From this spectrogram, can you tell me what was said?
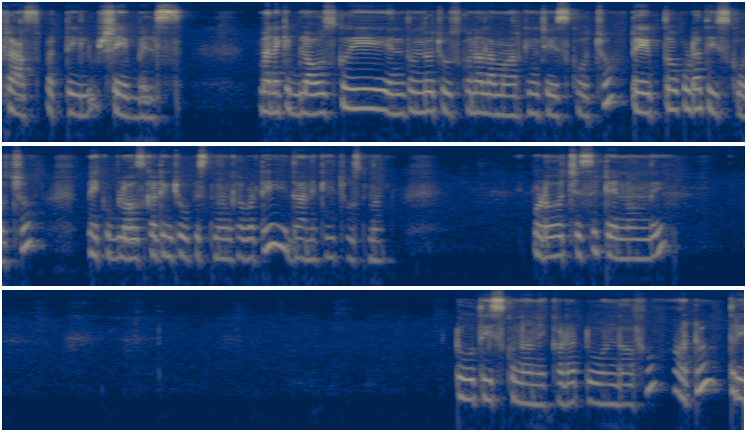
క్రాస్ పట్టీలు షేప్ బెల్ట్స్. మనకి బ్లౌజ్కి ఎంత ఉందో చూసుకొని అలా మార్కింగ్ చేసుకోవచ్చు. టేప్తో కూడా తీసుకోవచ్చు. మీకు బ్లౌజ్ కటింగ్ చూపిస్తున్నాను కాబట్టి దానికి చూస్తున్నాను. ఇప్పుడు వచ్చేసి టెన్ ఉంది. టూ తీసుకున్నాను ఇక్కడ టూ అండ్ హాఫ్. అటు త్రీ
